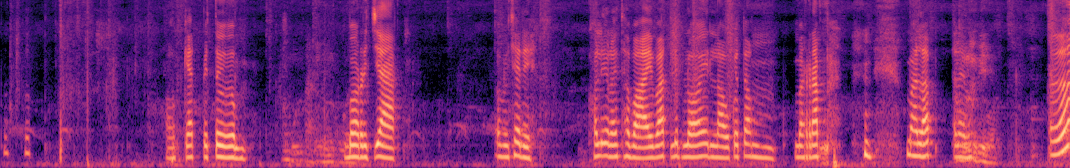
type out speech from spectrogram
ปึ๊บปึ๊บเอาแก๊สไปเติม บริจาคเออไม่ใช่ดิเขาเรียกอะไรถวายวัดเรียบร้อย เราก็ต้องมารับ มารับอะไรวะเออ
